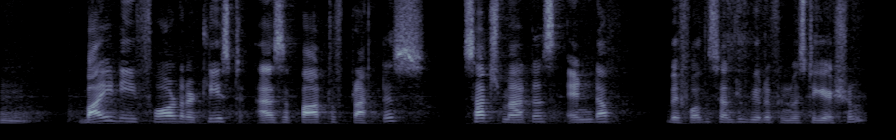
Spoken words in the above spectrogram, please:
hmm. By default, or at least as a part of practice, such matters end up before the Central Bureau of Investigation.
